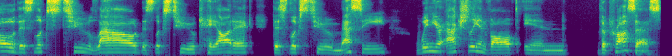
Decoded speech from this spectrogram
oh this looks too loud this looks too chaotic this looks too messy. When you're actually involved in the process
